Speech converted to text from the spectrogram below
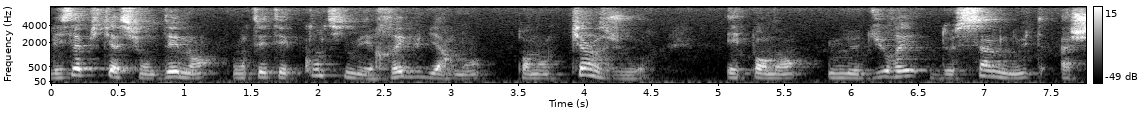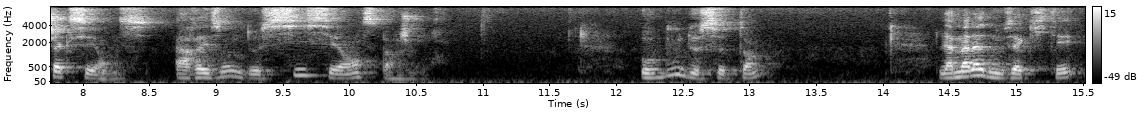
Les applications d'aimants ont été continuées régulièrement pendant 15 jours et pendant une durée de 5 minutes à chaque séance, à raison de 6 séances par jour. Au bout de ce temps, la malade nous a quittés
